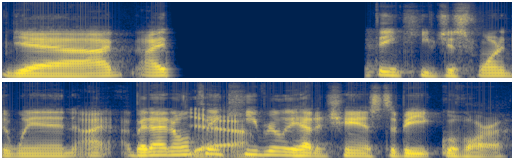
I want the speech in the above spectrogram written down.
Yeah, I, I think he just wanted to win. I, but I don't think he really had a chance to beat Guevara.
